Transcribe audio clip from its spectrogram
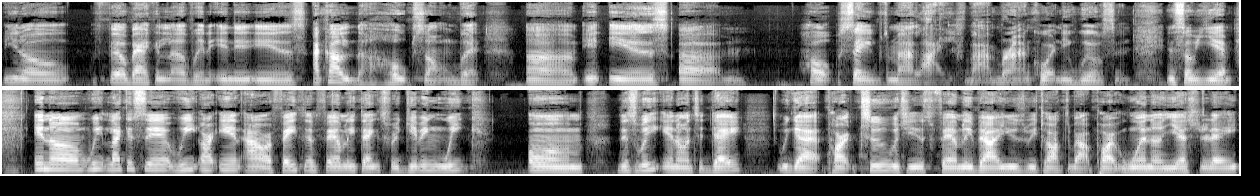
you know, fell back in love with. And it is, I call it the Hope song, but um, it is um, Hope Saved My Life by Brian Courtney Wilson. And so, yeah. And um, we, like I said, we are in our Faith and Family Thanks for Giving week on this week and on today. We got part two, which is family values. We talked about part one on yesterday,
